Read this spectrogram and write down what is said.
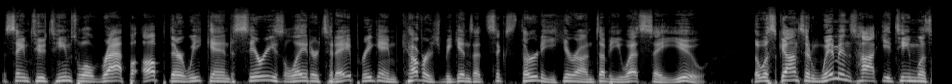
The same two teams will wrap up their weekend series later today. Pre-game coverage begins at 6:30 here on WSAU. The Wisconsin women's hockey team was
